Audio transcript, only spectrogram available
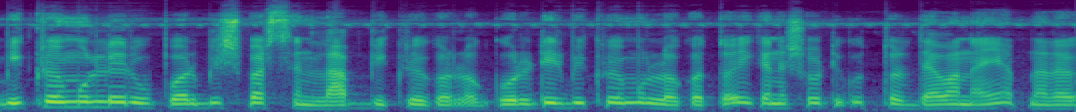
বিক্রয় মূল্যের উপর বিশ পার্সেন্ট লাভ বিক্রয় করল। গড়িটির বিক্রয় মূল্য কত? এখানে সঠিক উত্তর দেওয়া নাই। আপনারা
